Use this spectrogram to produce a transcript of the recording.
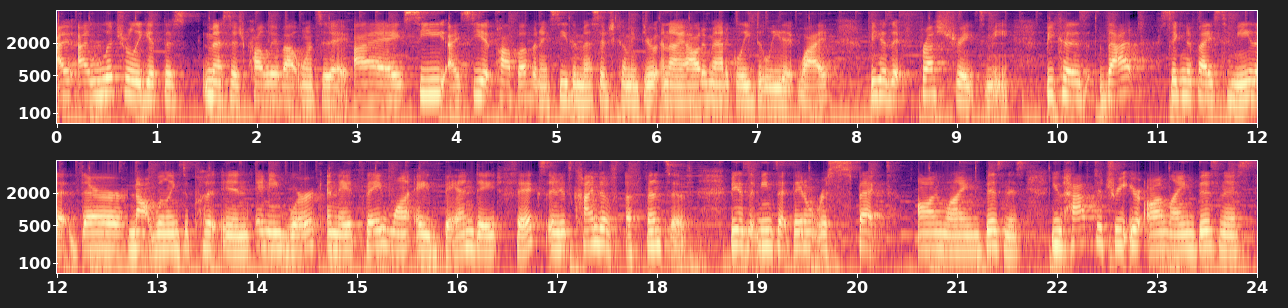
I, I, literally get this message probably about once a day. I see I see it pop up and I see the message coming through and I automatically delete it. Why? Because it frustrates me because that signifies to me that they're not willing to put in any work and they, they want a band-aid fix and it's kind of offensive because it means that they don't respect online business. You have to treat your online business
